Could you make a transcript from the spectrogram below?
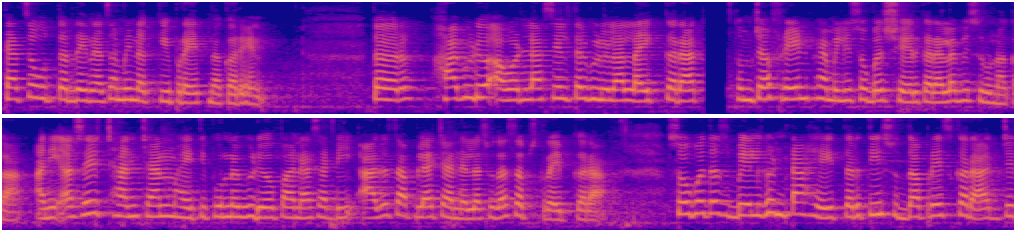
त्याचं उत्तर देण्याचा मी नक्की प्रयत्न करेन. तर हा व्हिडिओ आवडला असेल तर व्हिडिओला लाईक करा. तुमच्या फ्रेंड फॅमिलीसोबत शेअर करायला विसरू नका. आणि असे छान छान माहितीपूर्ण व्हिडिओ पाहण्यासाठी आजच आपल्या चॅनललासुद्धा सबस्क्राईब करा. सोबतच बेल घंटा आहे तर ती सुद्धा प्रेस करा जे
